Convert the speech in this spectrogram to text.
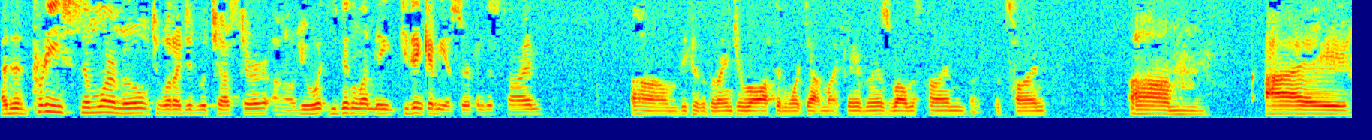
I did a pretty similar move to what I did with Chester. Uh, he he didn't let me, he didn't give me a serpent this time. Um, because of the Ranger roll off didn't work out in my favor as well this time, but that's fine. Um, I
